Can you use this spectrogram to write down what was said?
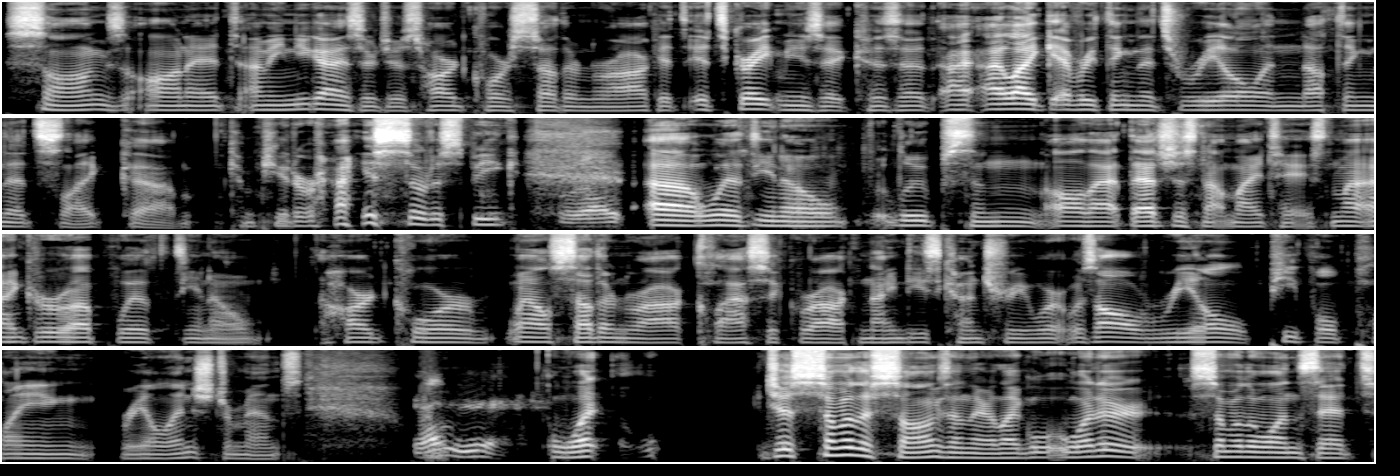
songs on it. I mean, you guys are just hardcore Southern rock. It's, it's great music because I, I like everything that's real and nothing that's like um, computerized, so to speak, Right? uh, with, you know, loops and all that. That's just not my taste. My, I grew up with, you know, hardcore, well, Southern rock, classic rock, 90s country, where it was all real people playing real instruments Oh yeah. what just some of the songs on there like what are some of the ones that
